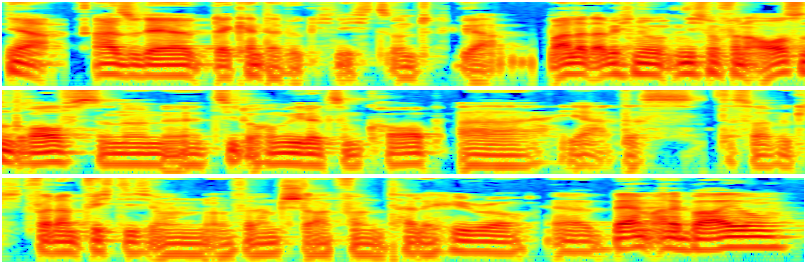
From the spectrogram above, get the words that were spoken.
Ja, also der, der kennt da wirklich nichts und ja, ballert aber ich nur, nicht nur von außen drauf, sondern äh, zieht auch immer wieder zum Korb. Äh, ja, das, das war wirklich verdammt wichtig und, und verdammt stark von Tyler Hero. Äh, Bam Adebayo,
